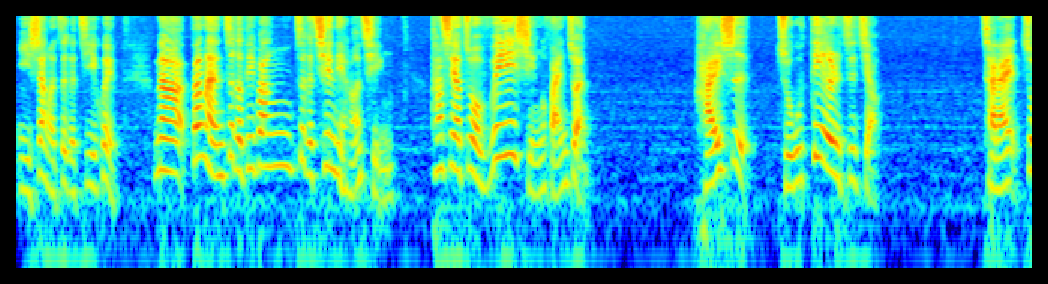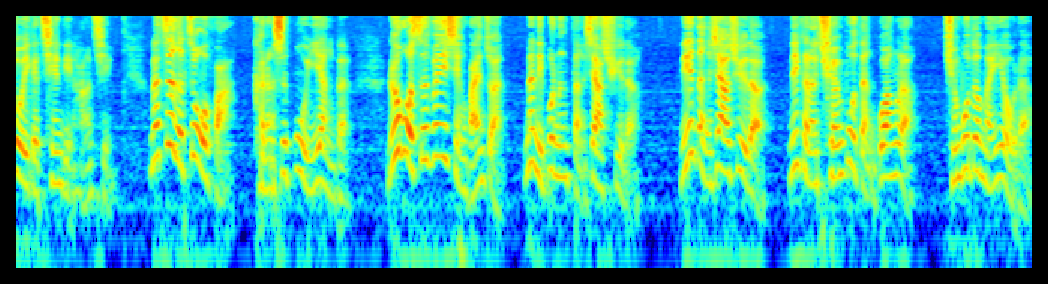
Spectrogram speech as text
以上的这个机会。那当然，这个地方这个千点行情，它是要做 V 型反转。还是逐第二只脚才来做一个千点行情，那这个做法可能是不一样的。如果是飞行反转，那你不能等下去了。你等下去了，你可能全部等光了，全部都没有了。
